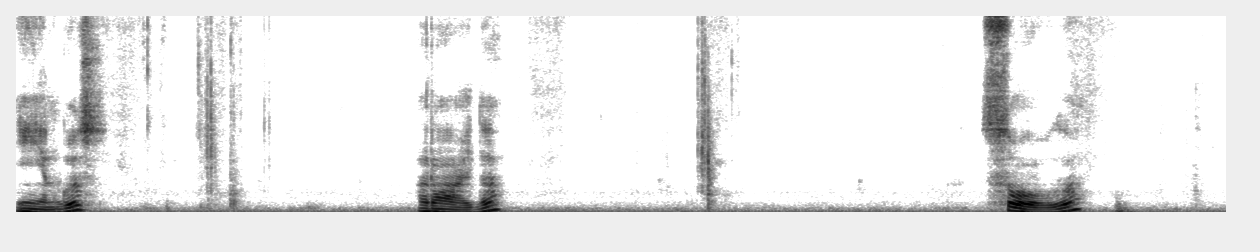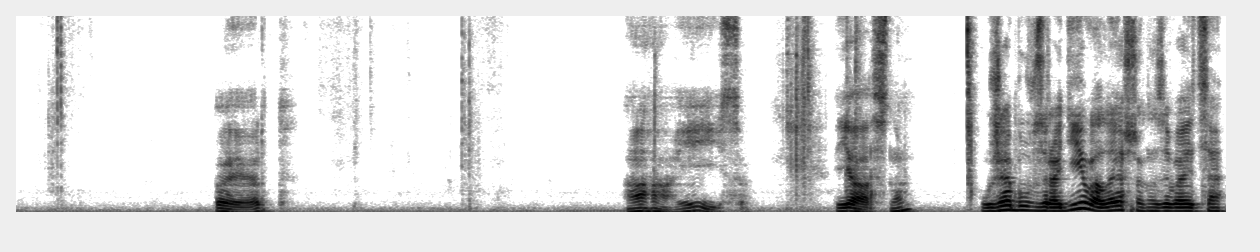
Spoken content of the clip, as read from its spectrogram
Інгус. Райда. Соло. Перт. Ага, і Іса. Ясно. Уже був зрадів, але що називається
